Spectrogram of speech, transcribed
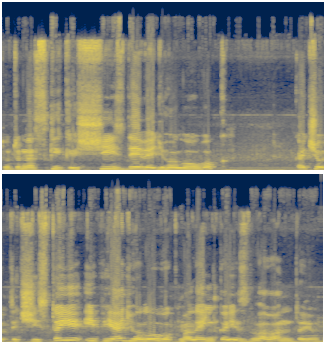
Тут у нас скільки? 6-9 головок качоти чистої і 5 головок маленької з лавандою.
